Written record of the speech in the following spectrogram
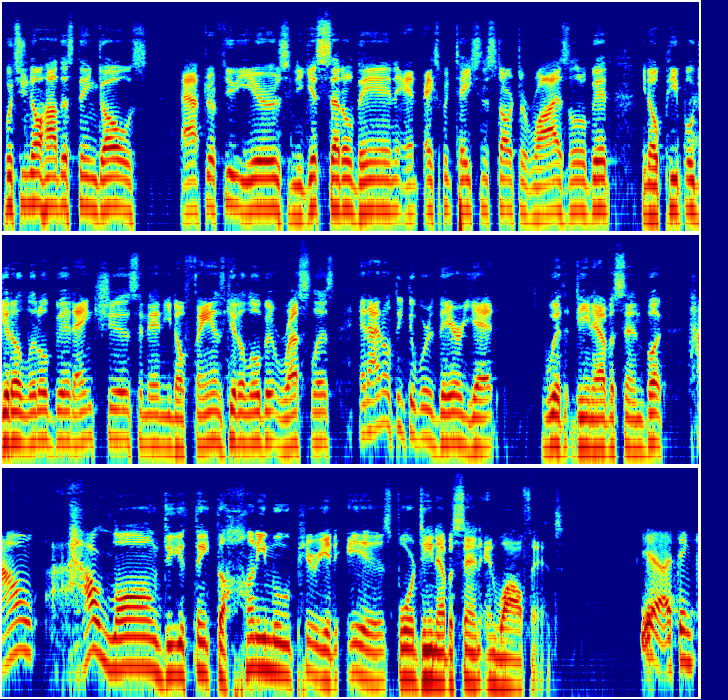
But you know how this thing goes after a few years and you get settled in and expectations start to rise a little bit, you know, people get a little bit anxious and then, you know, fans get a little bit restless. And I don't think that we're there yet with Dean Evason, but how, how long do you think the honeymoon period is for Dean Evason and Wild fans? Yeah, I think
